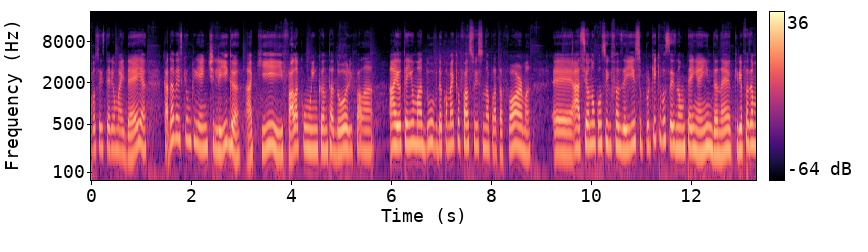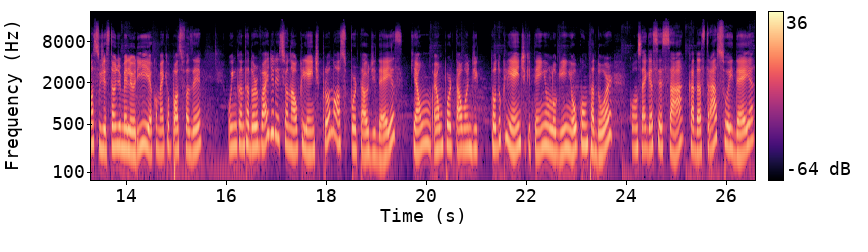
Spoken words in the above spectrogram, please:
vocês terem uma ideia, cada vez que um cliente liga aqui e fala com o encantador e fala, ah, eu tenho uma dúvida, como é que eu faço isso na plataforma? É, ah, se eu não consigo fazer isso, por que, que vocês não têm ainda, né? Eu queria fazer uma sugestão de melhoria, como é que eu posso fazer? O encantador vai direcionar o cliente para o nosso portal de ideias, que é um, é um portal onde todo cliente que tem o login ou contador consegue acessar, cadastrar a sua ideia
